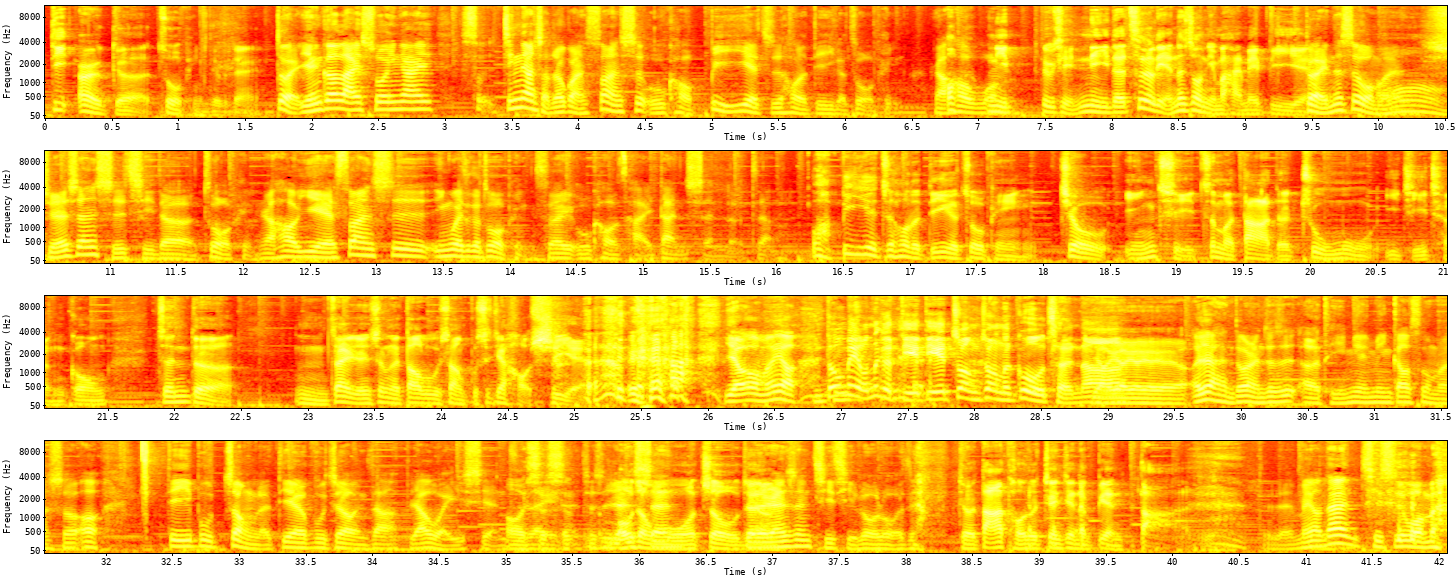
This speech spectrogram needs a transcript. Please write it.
第二个作品，对不对？对，严格来说，应该是精酿小酒馆算是五口毕业之后的第一个作品。然后我，哦、你对不起，你的侧脸那时候你们还没毕业。对，那是我们学生时期的作品。哦、然后也算是因为这个作品，所以五口才诞生了。这样。哇，毕业之后的第一个作品就引起这么大的注目以及成功，真的。嗯，在人生的道路上不是件好事耶。有，我们有，你都没有那个跌跌撞撞的过程呢、啊。有有有有有，而且很多人就是耳提面命告诉我们说，哦，第一步中了，第二步就你知道比较危险哦，是是，就是某种魔咒，对，人生起起落落这样，就大家头都渐渐的变大，对对，没有，但其实我们。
